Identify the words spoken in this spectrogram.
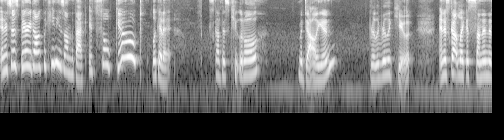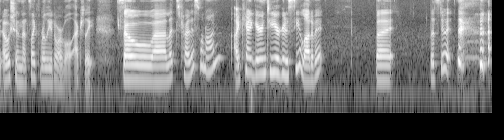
And it says Berry Dog Bikinis on the back. It's so cute. Look at it. It's got this cute little medallion. Really, really cute. And it's got like a sun and an ocean. That's like really adorable actually. So uh, let's try this one on. I can't guarantee you're going to see a lot of it, but let's do it.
